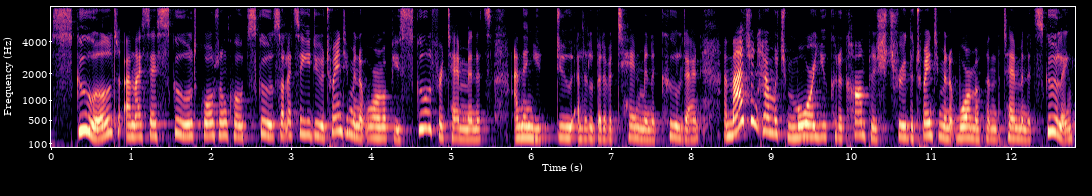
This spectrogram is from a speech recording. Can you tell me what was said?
schooled and i say schooled quote unquote school so let's say you do a 20 minute warm up you school for 10 minutes and then you do a little bit of a 10 minute cool down. Imagine how much more you could accomplish through the 20 minute warm up and the 10 minute schooling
